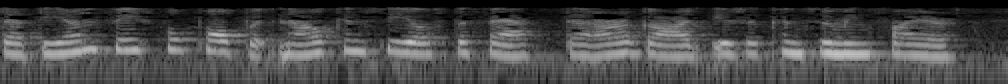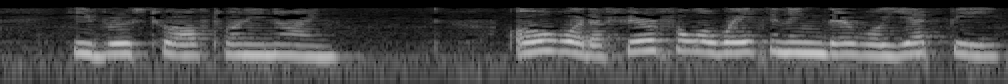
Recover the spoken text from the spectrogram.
that the unfaithful pulpit now conceals the fact that our God is a consuming fire. Hebrews 12:29. Oh, what a fearful awakening there will yet be,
